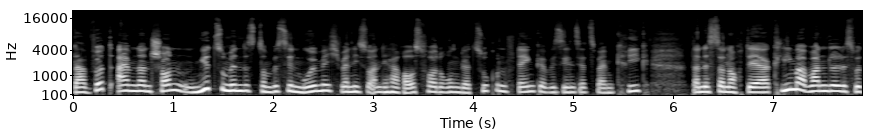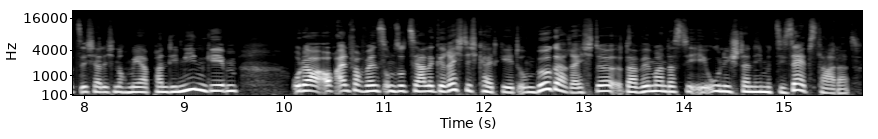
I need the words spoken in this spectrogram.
da wird einem dann schon, mir zumindest so ein bisschen mulmig, wenn ich so an die Herausforderungen der Zukunft denke. Wir sehen es jetzt beim Krieg. Dann ist da noch der Klimawandel. Es wird sicherlich noch mehr Pandemien geben. Oder auch einfach, wenn es um soziale Gerechtigkeit geht, um Bürgerrechte, da will man, dass die EU nicht ständig mit sich selbst hadert.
